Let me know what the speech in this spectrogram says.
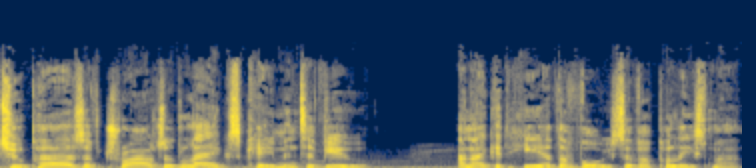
Two pairs of trousered legs came into view, and I could hear the voice of a policeman.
